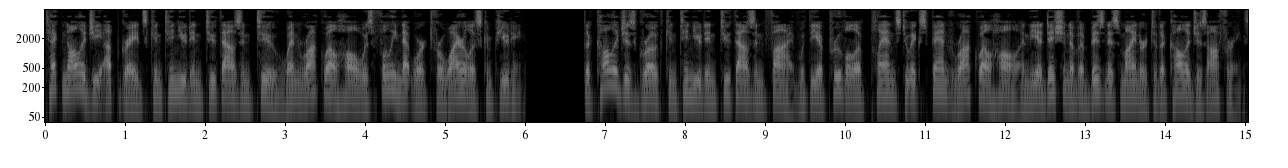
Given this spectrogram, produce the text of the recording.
Technology upgrades continued in 2002 when Rockwell Hall was fully networked for wireless computing. The college's growth continued in 2005 with the approval of plans to expand Rockwell Hall and the addition of a business minor to the college's offerings.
